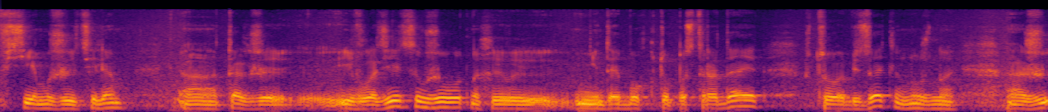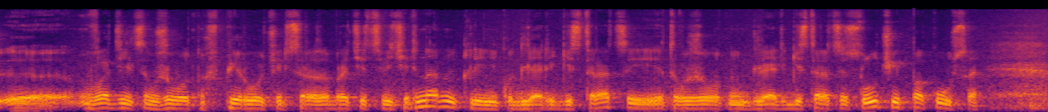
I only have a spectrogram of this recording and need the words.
всем жителям, а также и владельцев животных, и не дай бог, кто пострадает, что обязательно нужно а, э, владельцам животных в первую очередь сразу обратиться в ветеринарную клинику для регистрации этого животного, для регистрации случаев покуса,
